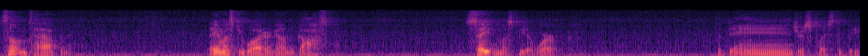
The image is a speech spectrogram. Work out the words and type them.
Something's happening. They must be watering down the gospel. Satan must be at work. It's a dangerous place to be.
